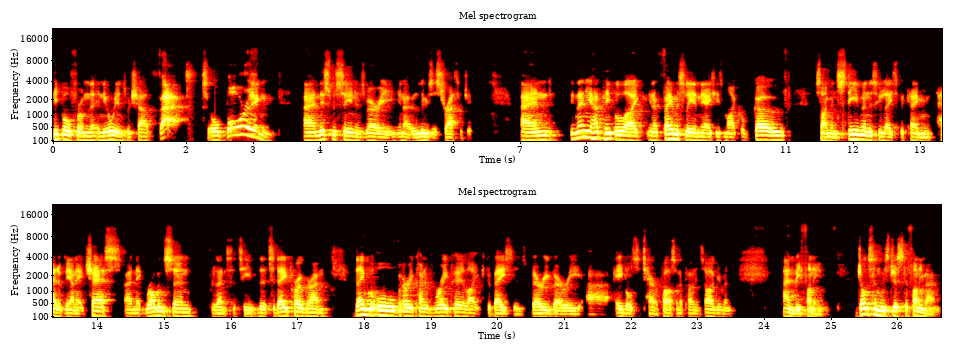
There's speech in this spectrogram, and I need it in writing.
People from the, in the audience would shout facts or boring. And this was seen as very, you know, loser strategy. And, and then you had people like, you know, famously in the 80s, Michael Gove, Simon Stevens, who later became head of the NHS, and Nick Robinson, presents the, Today program. They were all very kind of rapier like debaters, very, very uh, able to tear apart an opponent's argument and be funny. Johnson was just a funny man,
